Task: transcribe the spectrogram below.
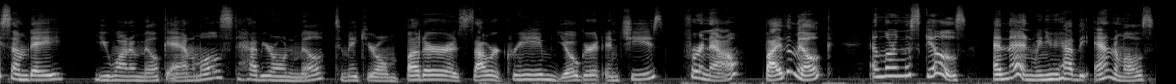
someday you want to milk animals to have your own milk, to make your own butter, sour cream, yogurt, and cheese. For now, buy the milk and learn the skills. And then when you have the animals,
